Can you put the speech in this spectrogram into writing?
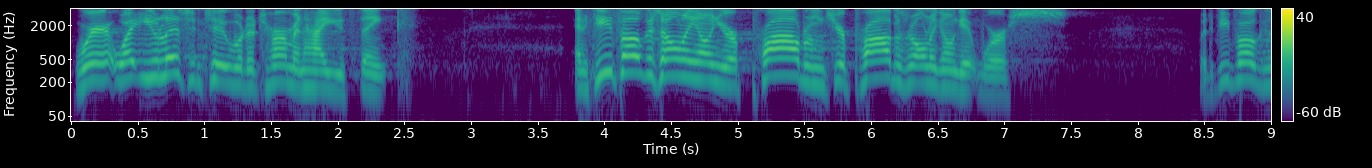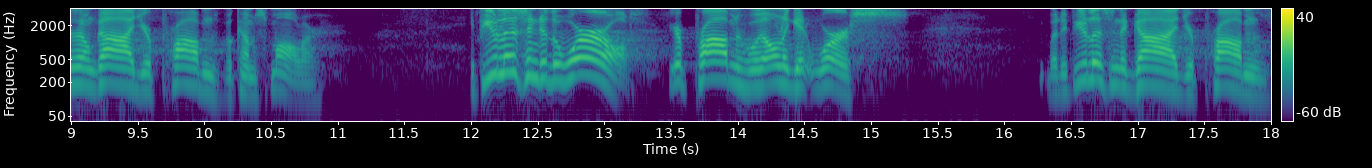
Where, what you listen to will determine how you think. And if you focus only on your problems, your problems are only going to get worse. But if you focus on God, your problems become smaller. If you listen to the world, your problems will only get worse. But if you listen to God, your problems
